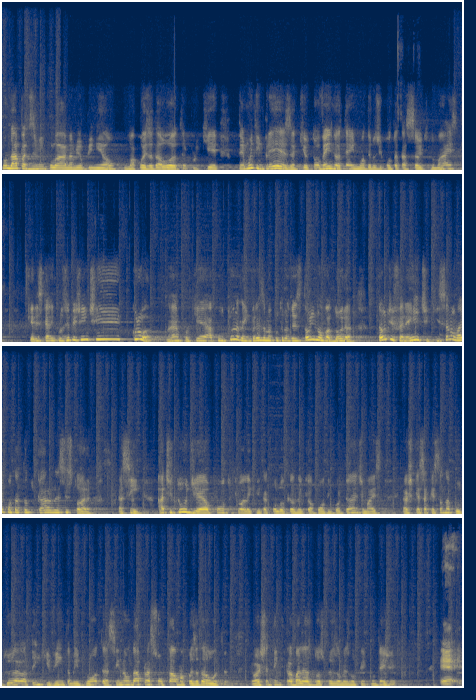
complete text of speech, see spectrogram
não dá para desvincular, na minha opinião, uma coisa da outra, porque tem muita empresa que eu estou vendo até em modelos de contratação e tudo mais, que eles querem, inclusive, gente crua, né? Porque a cultura da empresa é uma cultura, às vezes, tão inovadora, tão diferente, que você não vai encontrar tanto cara nessa história. Assim, atitude é o ponto que o Alecrim está colocando, que é o ponto importante, mas acho que essa questão da cultura, ela tem que vir também pronta, assim, não dá para soltar uma coisa da outra. Eu acho que tem que trabalhar as duas coisas ao mesmo tempo, não tem jeito. É,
